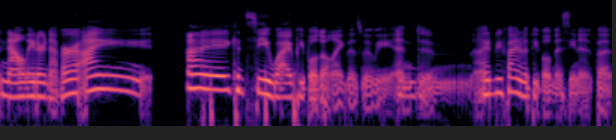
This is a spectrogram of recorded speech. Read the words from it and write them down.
now, later, never. I I can see why people don't like this movie, and um, I'd be fine with people missing it. But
